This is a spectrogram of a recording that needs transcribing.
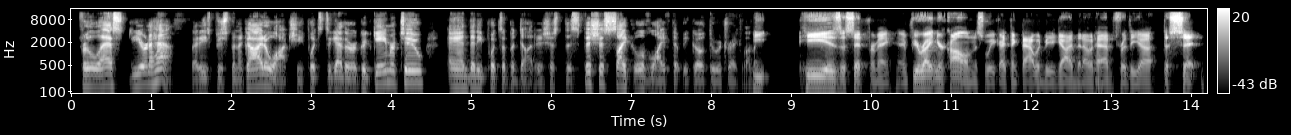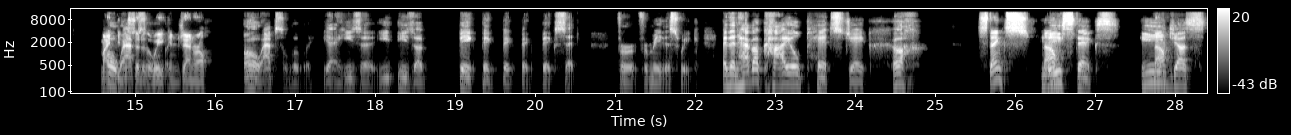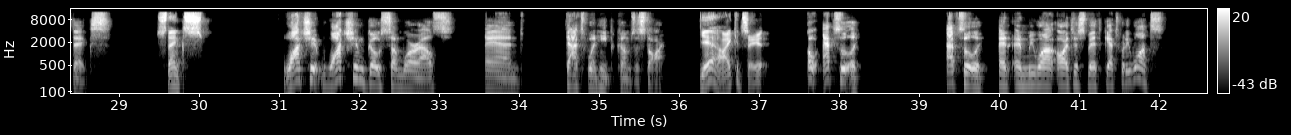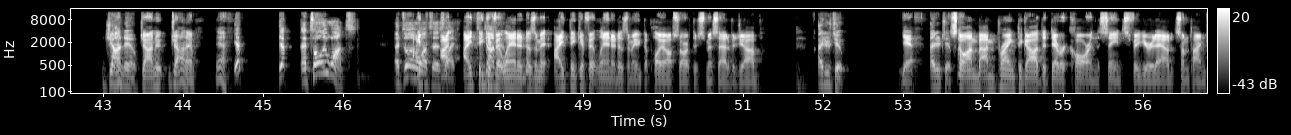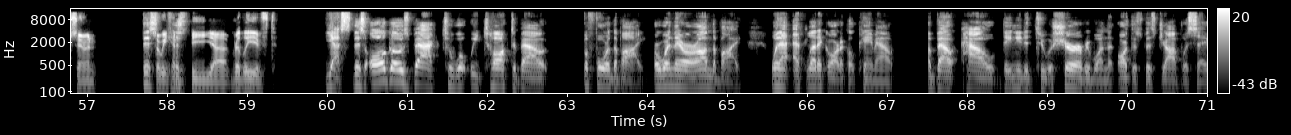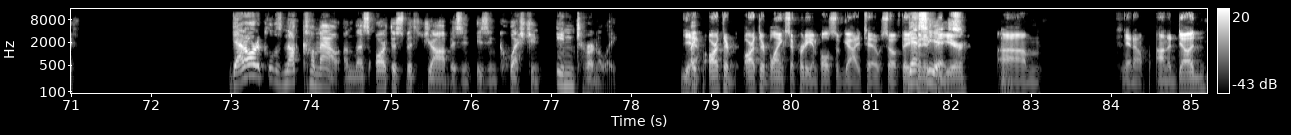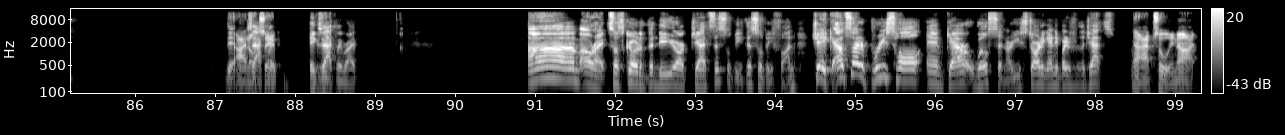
for the last year and a half. That he's just been a guy to watch. He puts together a good game or two, and then he puts up a dud. It's just this vicious cycle of life that we go through with Drake London. He he is a sit for me. If you're writing your column this week, I think that would be a guy that I would have for the uh the sit. Might oh, be the absolutely. sit of the week in general. Oh, absolutely. Yeah, he's a he, he's a big, big, big, big, big sit for for me this week. And then how about Kyle Pitts, Jake? Ugh. Stinks. No. He stinks. He no. just stinks. Stinks. Watch it, watch him go somewhere else, and that's when he becomes a star. Yeah, I could say it. Oh, absolutely. Absolutely. And and we want Arthur Smith gets what he wants. John yeah, John John Yeah. Yep. That's all he wants. That's all he wants I, in his I, life. I think if Atlanta doesn't make, I think if Atlanta doesn't make the playoffs, Arthur Smith's out of a job. I do too. Yeah. I do too. So I'm I'm praying to God that Derek Carr and the Saints figure it out sometime soon. This so we can this, be uh, relieved. Yes, this all goes back to what we talked about before the bye or when they were on the bye, when that athletic article came out about how they needed to assure everyone that Arthur Smith's job was safe. That article does not come out unless Arthur Smith's job is in, is in question internally. Yeah, like, Arthur Arthur Blank's a pretty impulsive guy too. So if they yes, finish the is. year, um, you know, on a dud, yeah, I don't see it. Exactly right. Um, all right, so let's go to the New York Jets. This will be this will be fun. Jake, outside of Breece Hall and Garrett Wilson, are you starting anybody from the Jets? No, absolutely not.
